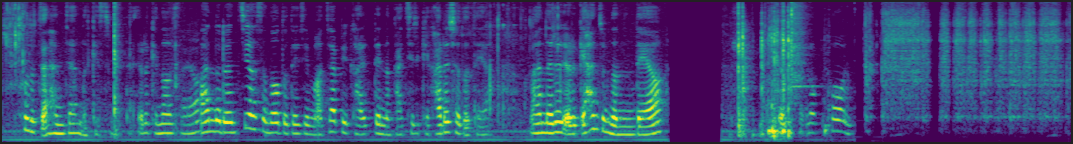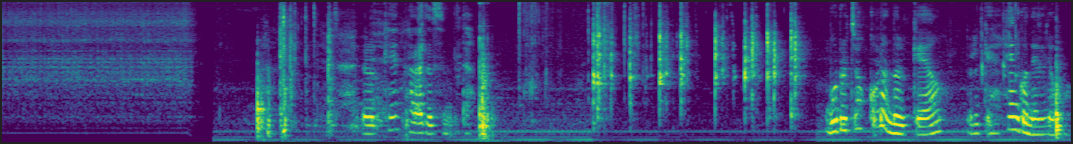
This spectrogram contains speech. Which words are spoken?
소주잔 한 잔 넣겠습니다. 이렇게 넣어서요. 마늘은 찧어서 넣어도 되지만 어차피 갈 때는 같이 이렇게 가르셔도 돼요. 마늘을 이렇게 한 줌 넣는데요. 이렇게 넣고 자, 이렇게 갈아줬습니다. 물을 조금만 넣을게요. 이렇게 헹궈내려고.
